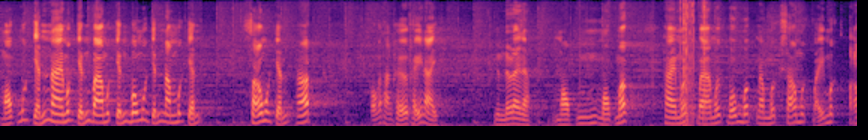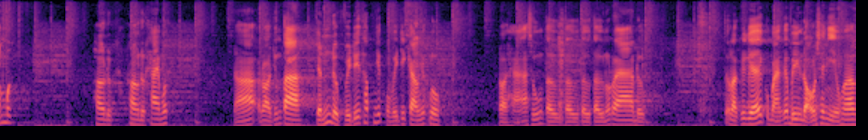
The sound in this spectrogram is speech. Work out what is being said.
một mức chỉnh, hai mức chỉnh, ba mức chỉnh, bốn mức chỉnh, năm mức chỉnh sáu mức chỉnh hết. Còn cái thằng khỉ khỉ này Nhìn ở đây nè một một mức hai mức ba mức bốn mức năm mức sáu mức bảy mức tám mức. Hơn được hơn được hai mức. Đó rồi chúng ta chỉnh được vị trí thấp nhất và vị trí cao nhất luôn. Rồi hạ xuống từ từ từ từ nó ra được. Tức là cái ghế của bạn cái biên độ nó sẽ nhiều hơn.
